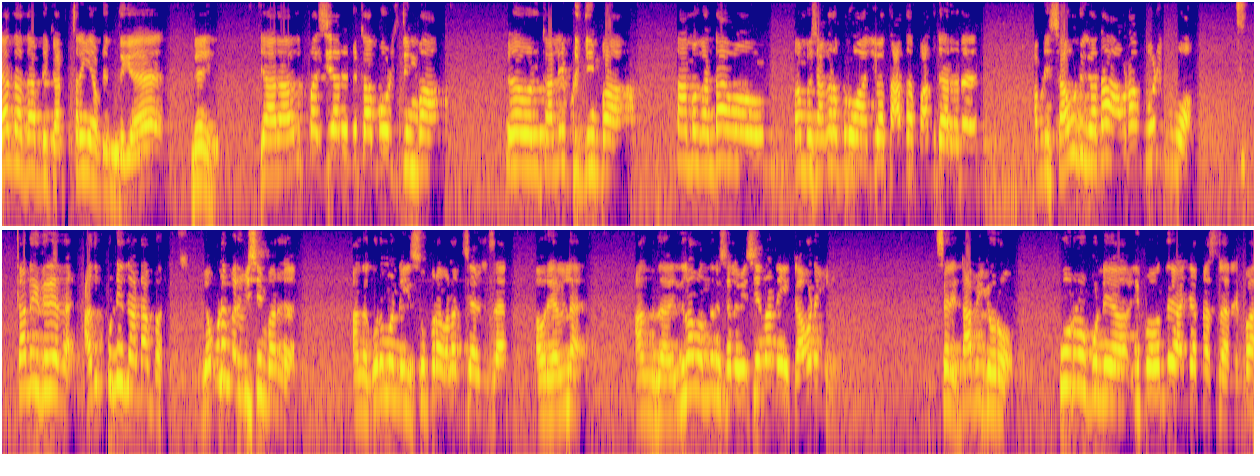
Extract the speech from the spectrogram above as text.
ஏன் தாத்தா அப்படி கத்துறீங்க? அப்படின்னுங்க. டேய் யாராவது பசியா ரெண்டு கம்பு ஒடிச்சு தீம்பா ஒரு கல் இப்படி தீம்பா நம்ம கண்டா நம்ம சங்கடப்படுவோம் ஐயோ தாத்தா பார்த்துட்டாருன்னு அப்படி சவுண்டு கேட்டால் அவனா ஓடி போவான். கண்ணுக்கு தெரியாத. அது புண்ணியம் தாண்டா பாரு. எவ்வளவு பெரிய விஷயம் பாருங்க. அந்த குடும்பம் இன்னைக்கு சூப்பரா வளர்ச்சியா இருக்கு சார். அவர் இல்ல. அந்த இதெல்லாம் வந்து சில விஷயம்லாம் நீங்க கவனிக்கணும். சரி டாபிக் வரும் பூர்வ புண்ணியம் இப்ப வந்து ஐயா பேசுறாரு. இப்ப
